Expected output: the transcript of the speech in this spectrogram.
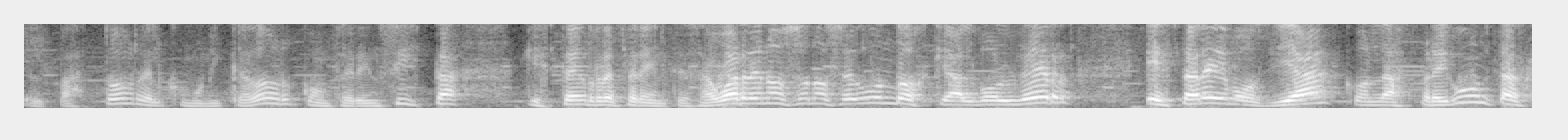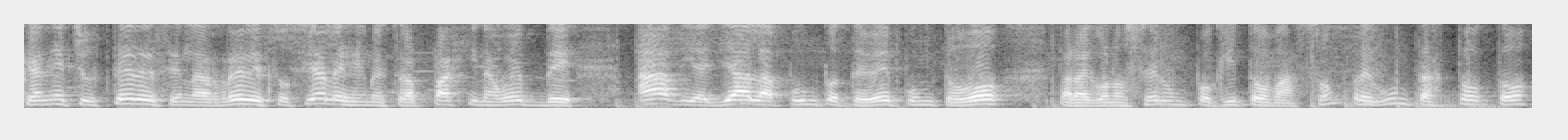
el pastor, el comunicador, conferencista, que está en referentes. Aguárdenos unos segundos que al volver estaremos ya con las preguntas que han hecho ustedes en las redes sociales, en nuestra página web de aviayala.tv.do para conocer un poquito más. Son preguntas, Toto,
